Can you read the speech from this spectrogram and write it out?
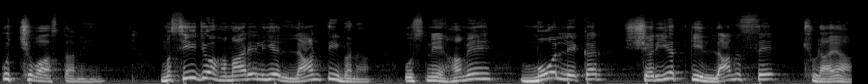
کچھ واسطہ نہیں۔ مسیح جو ہمارے لیے لانتی بنا، اس نے ہمیں مول لے کر شریعت کی لانت سے چھڑایا،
